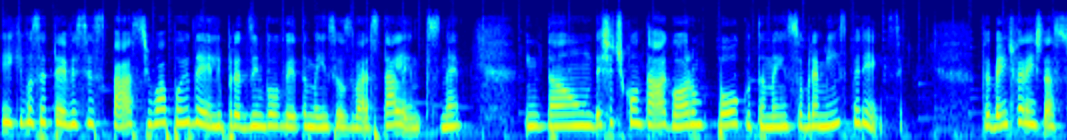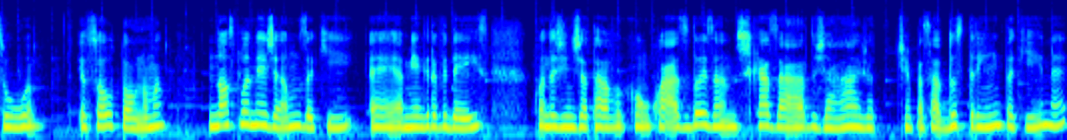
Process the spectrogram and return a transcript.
e que você teve esse espaço e o apoio dele para desenvolver também seus vários talentos, né? Então, deixa eu te contar agora um pouco também sobre a minha experiência. Foi bem diferente da sua. Eu sou autônoma, nós planejamos aqui é, a minha gravidez quando a gente já estava com quase dois anos de casado, já, já tinha passado dos 30 aqui, né?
